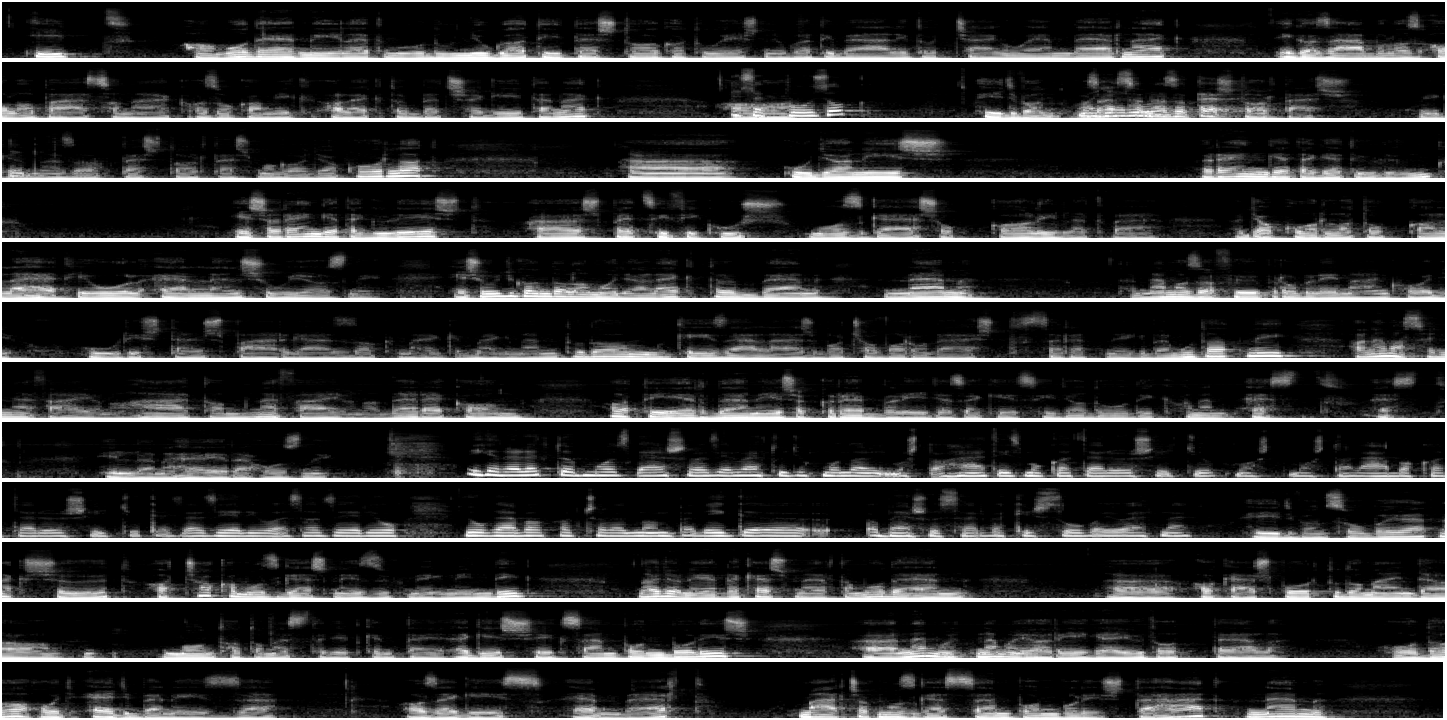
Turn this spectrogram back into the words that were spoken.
itt a modern életmódú, nyugati testalkatú és nyugati beállítottságú embernek igazából az alapászanák azok, amik a legtöbbet segítenek. Ezek a, pózok? Így van. Az eszem, ez a testtartás. Igen, Igen, ez a testtartás maga a gyakorlat. Ugyanis rengeteget ülünk, és a rengeteg ülést specifikus mozgásokkal, illetve gyakorlatokkal lehet jól ellensúlyozni. És úgy gondolom, hogy a legtöbben nem, nem az a fő problémánk, hogy úristen spárgázzak meg, meg nem tudom, kézállásba csavarodást szeretnék bemutatni, hanem az, hogy ne fájjon a hátam, ne fájjon a derekam, a térdem, és akkor ebből így az egész így adódik, hanem ezt, ezt illene helyrehozni. Igen, a legtöbb mozgással azért meg tudjuk mondani, hogy most a hátizmokat erősítjük, most, most a lábakat erősítjük, ez ezért jó, ez azért jó. Jogával kapcsolatban pedig a belső szervek is szóba jöhetnek. Így van, szóba jöhetnek, sőt, ha csak a mozgást nézzük még mindig, nagyon érdekes, mert a modern akár sporttudomány, de a, mondhatom ezt egyébként egészség szempontból is, nem, nem olyan régen jutott el oda, hogy egybenézze az egész embert, már csak mozgás szempontból is. Tehát nem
